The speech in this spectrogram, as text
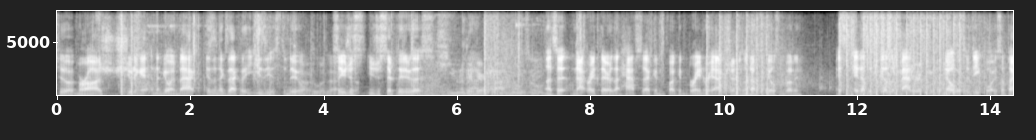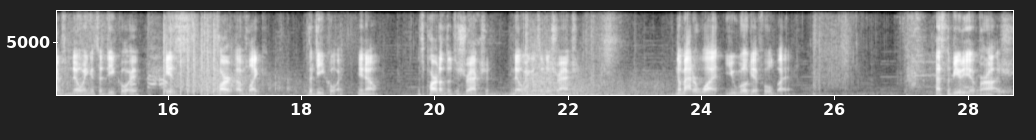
to a Mirage, shooting it, and then going back isn't exactly the easiest to do. So who was that? So you just you just simply do this. Whenever I hear a shot, I'm always ready. That's it. That right there, that half second fucking brain reaction is enough to kill somebody. It's, it doesn't it doesn't matter if you know it's a decoy. Sometimes knowing it's a decoy is part of like the decoy, you know? It's part of the distraction. Knowing it's a distraction. No matter what, you will get fooled by it. That's the beauty of Mirage.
